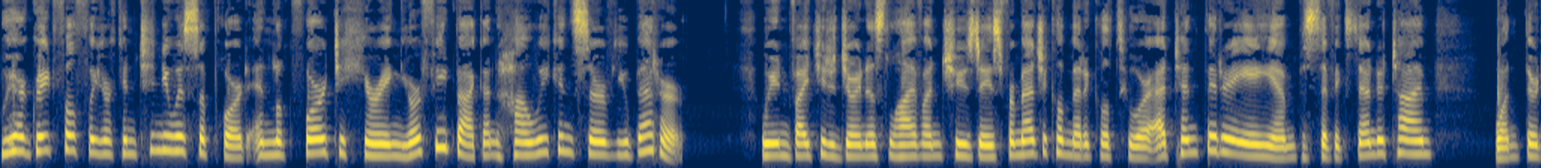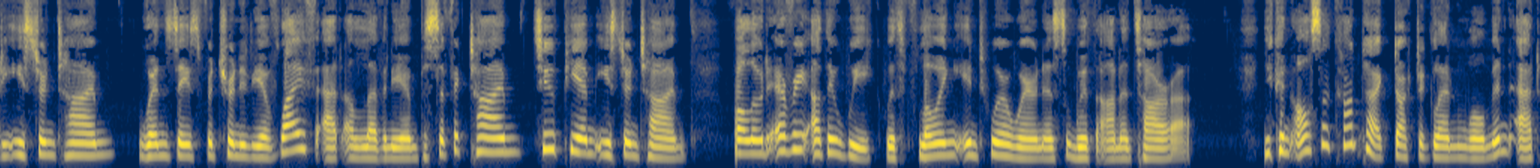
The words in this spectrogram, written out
We are grateful for your continuous support and look forward to hearing your feedback on how we can serve you better. We invite you to join us live on Tuesdays for Magical Medical Tour at 10:30 a.m. Pacific Standard Time, 1:30 Eastern Time, Wednesdays for Trinity of Life at 11 a.m. Pacific Time, 2 p.m. Eastern Time followed every other week with Flowing into Awareness with Anatara. You can also contact Dr. Glenn Woolman at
